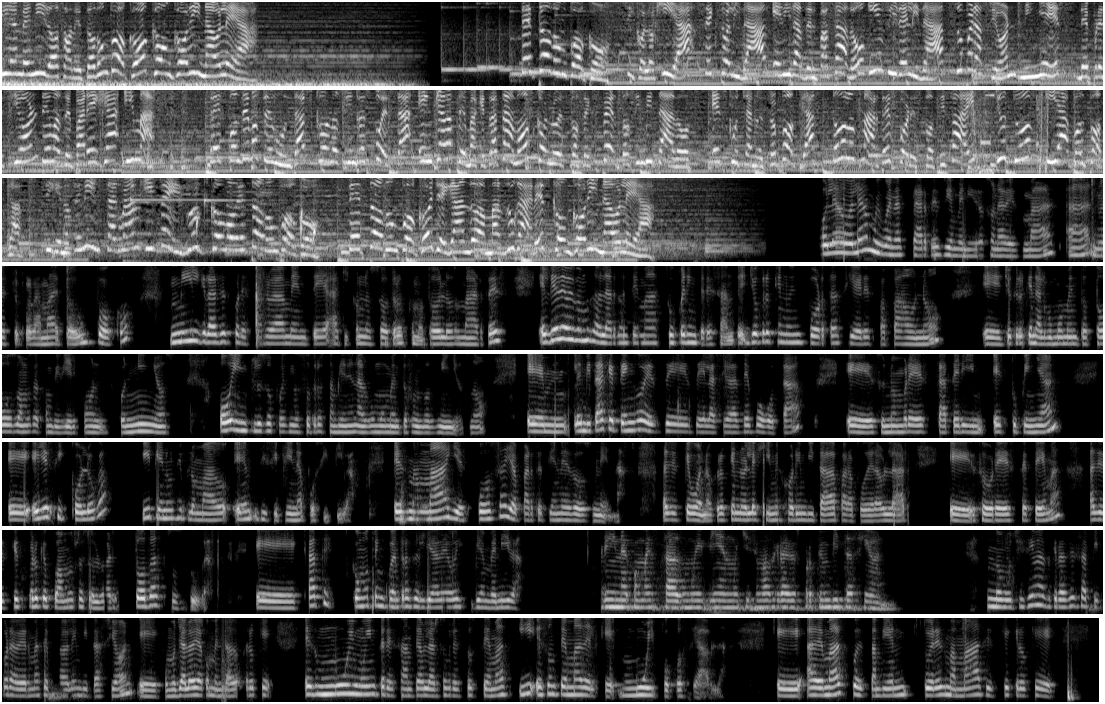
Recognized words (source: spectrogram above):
Bienvenidos a De Todo Un poco con Corina Olea. De todo un poco. Psicología, sexualidad, heridas del pasado, infidelidad, superación, niñez, depresión, temas de pareja y más. Respondemos preguntas con o sin respuesta en cada tema que tratamos con nuestros expertos invitados. Escucha nuestro podcast todos los martes por Spotify, YouTube y Apple Podcast. Síguenos en Instagram y Facebook como de todo un poco. De todo un poco llegando a más lugares con Corina Olea. Hola, hola, muy buenas tardes. Bienvenidos una vez más a nuestro programa de todo un poco. Mil gracias por estar nuevamente aquí con nosotros, como todos los martes. El día de hoy vamos a hablar de un tema súper interesante. Yo creo que no importa si eres papá o no, eh, yo creo que en algún momento todos vamos a convivir con, con niños o incluso pues nosotros también en algún momento fuimos niños, ¿no? Em, la invitada que tengo es desde la ciudad de Bogotá. Eh, su nombre es Catherine Estupiñán. Eh, ella es psicóloga y tiene un diplomado en disciplina positiva. Es mamá y esposa y aparte tiene dos nenas. Así es que bueno, creo que no elegí mejor invitada para poder hablar eh, sobre este tema. Así es que espero que podamos resolver todas sus dudas. Kate, ¿cómo te encuentras el día de hoy? Bienvenida. Rina, ¿cómo estás? Muy bien, muchísimas gracias por tu invitación. No, muchísimas gracias a ti por haberme aceptado la invitación. Eh, como ya lo había comentado, creo que es muy, muy interesante hablar sobre estos temas y es un tema del que muy poco se habla. Eh, además, pues también tú eres mamá, así es que creo que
